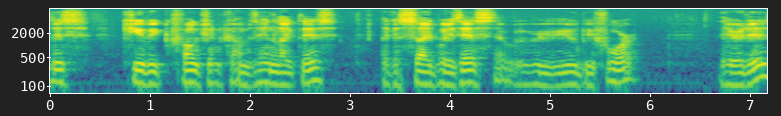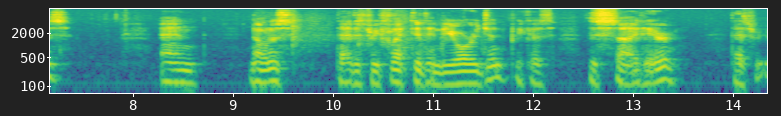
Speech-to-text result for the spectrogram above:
this cubic function comes in like this, like a sideways S that we reviewed before. There it is and notice that it's reflected in the origin because this side here that's re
